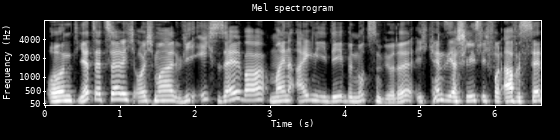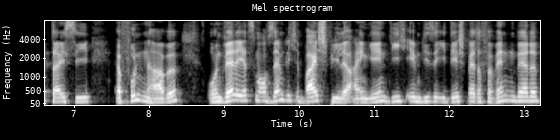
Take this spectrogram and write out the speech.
Und jetzt erzähle ich euch mal, wie ich selber meine eigene Idee benutzen würde. Ich kenne sie ja schließlich von A bis Z, da ich sie erfunden habe und werde jetzt mal auf sämtliche Beispiele eingehen, wie ich eben diese Idee später verwenden werde.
